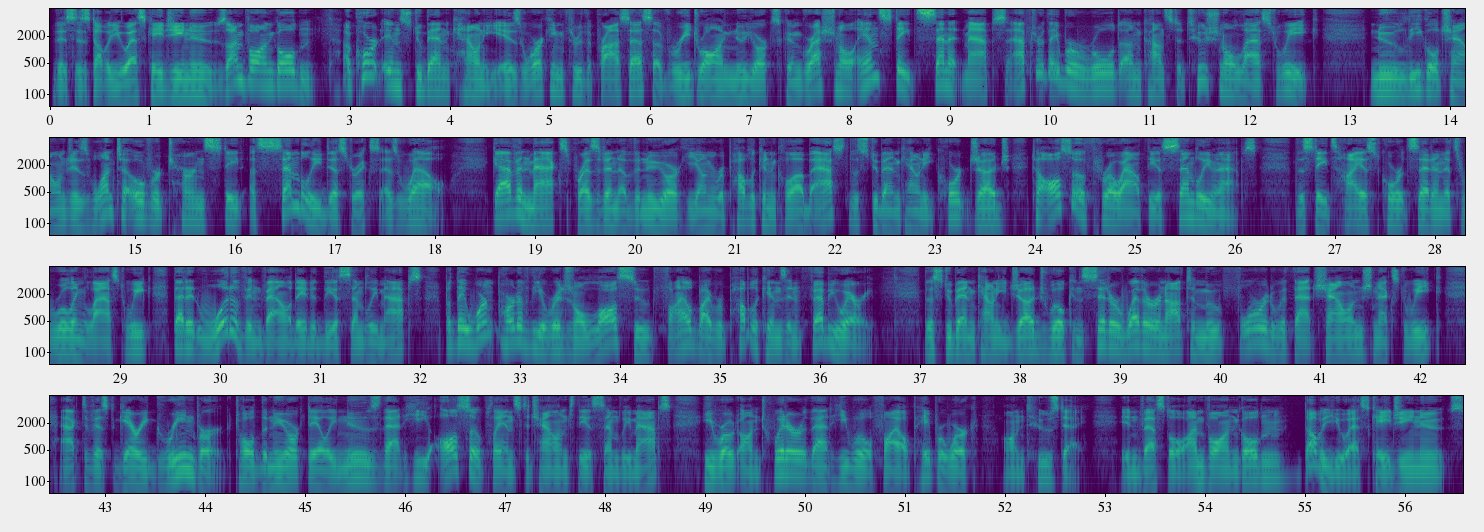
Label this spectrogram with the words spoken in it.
This is WSKG News. I'm Vaughn Golden. A court in Steuben County is working through the process of redrawing New York's congressional and state Senate maps after they were ruled unconstitutional last week. New legal challenges want to overturn state assembly districts as well. Gavin Wax, president of the New York Young Republican Club, asked the Steuben County court judge to also throw out the assembly maps. The state's highest court said in its ruling last week that it would have invalidated the assembly maps, but they weren't part of the original lawsuit filed by Republicans in February. The Steuben County judge will consider whether or not to move forward with that challenge next week. Activist Gary Greenberg told the New York Daily News that he also plans to challenge the assembly maps. He wrote on Twitter that he will file paperwork on Tuesday. In Vestal, I'm Vaughn Golden, WSKG News.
